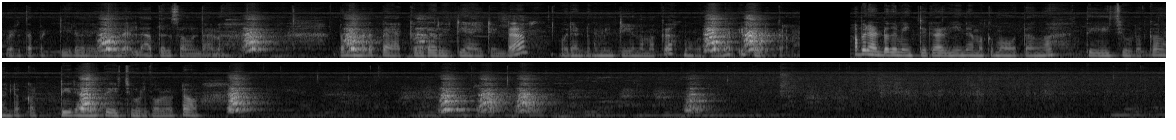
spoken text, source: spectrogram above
ഇവിടുത്തെ പട്ടിയുടെ ഒരു വല്ലാത്തൊരു സൗണ്ടാണ് അപ്പോൾ നമ്മുടെ പാക്ക് ഇവിടെ റെഡി ആയിട്ടുണ്ട്. ഒരു രണ്ടു മിനിറ്റ് കഴിഞ്ഞ് നമുക്ക് മുഖത്തങ്ങ് ഇട്ടെടുക്കാം. അപ്പോൾ രണ്ടു മിനിറ്റ് കഴിഞ്ഞ് നമുക്ക് മുഖത്തങ്ങ് തേച്ച് കൊടുക്കാം. നല്ല കട്ടിയിലാണ് തേച്ച് കൊടുത്തോളൂ കേട്ടോ. Thank you.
